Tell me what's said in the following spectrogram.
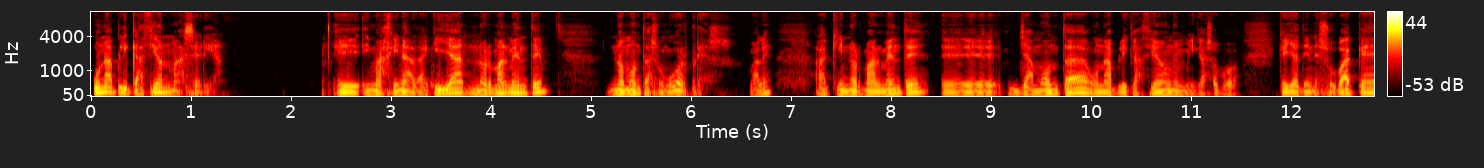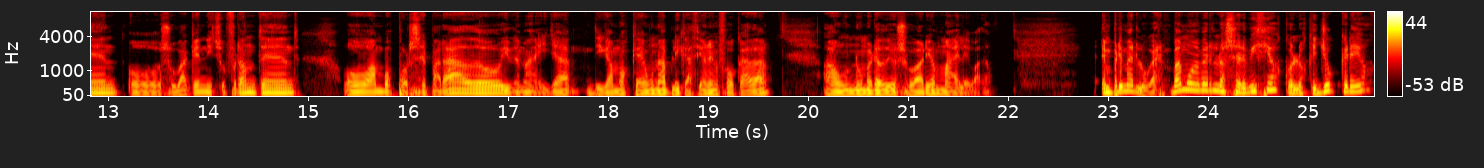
una aplicación más seria. Eh, imaginad, aquí ya normalmente no montas un WordPress, ¿vale? Aquí normalmente eh, ya monta una aplicación, en mi caso, pues, que ya tiene su backend, o su backend y su frontend, o ambos por separado y demás. Y ya digamos que es una aplicación enfocada a un número de usuarios más elevado. En primer lugar, vamos a ver los servicios con los que yo creo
